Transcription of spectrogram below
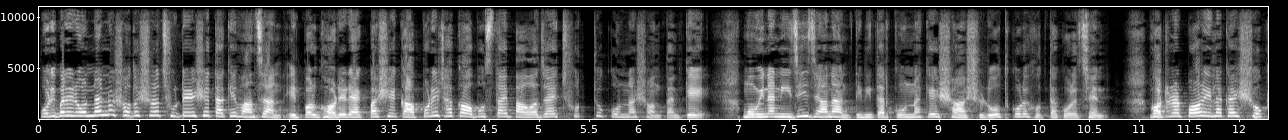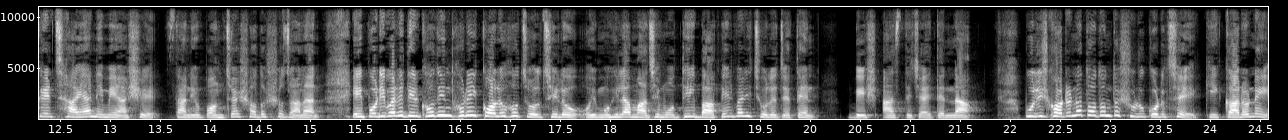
পরিবারের অন্যান্য সদস্যরা ছুটে এসে তাকে বাঁচান। এরপর ঘরের একপাশে কাপড়ে ঢাকা অবস্থায় পাওয়া যায় ছোট্ট কন্যা সন্তানকে। মমিনা নিজেই জানান, তিনি তার কন্যাকে শ্বাসরোধ করে হত্যা করেছেন। ঘটনার পর এলাকায় শোকের ছায়া নেমে আসে। স্থানীয় পঞ্চায়েত সদস্য জানান, এই পরিবারে দীর্ঘদিন ধরেই কলহ চলছিল। ওই মহিলা মাঝে মধ্যেই বাপের বাড়ি চলে যেতেন। বেশ আসতে চাইতেন না। পুলিশ ঘটনা তদন্ত শুরু করেছে। কি কারণে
